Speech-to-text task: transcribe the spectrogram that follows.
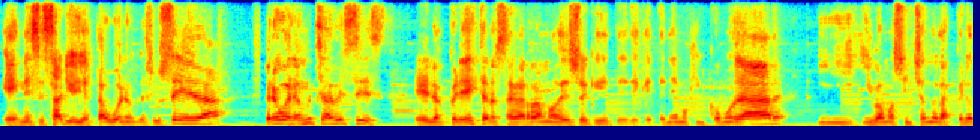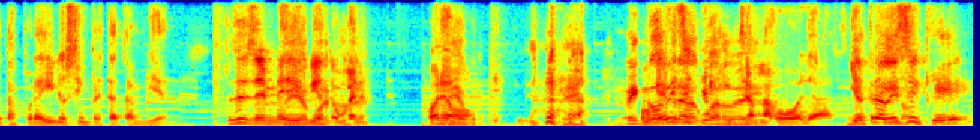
es necesario y está bueno que suceda, pero bueno, muchas veces eh, los periodistas nos agarramos de eso de que, tenemos que incomodar y, vamos hinchando las pelotas por ahí, no siempre está tan bien. Entonces es medio viendo, bueno, o no. Porque a veces acuerdo, hinchar las bolas. Y otras veces que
